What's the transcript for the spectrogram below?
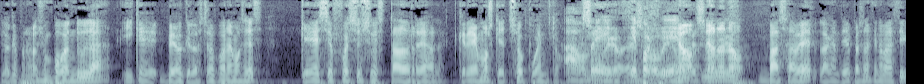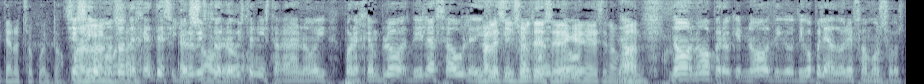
Lo que ponemos un poco en duda y que veo que los tres ponemos es que ese fuese su estado real. Creemos que echó cuento. Ah, hombre, obvio, es 100%. obvio. no, no, no, no. Vas a ver la cantidad de personas que nos va a decir que no echó cuento. Sí, sí, un montón de gente. Si yo lo he visto, lo he visto en Instagram hoy. Por ejemplo, Dile a Saúl le dice les que echa el insultes, eh, cuento. que se nos no, van. No, no, pero que no, digo, digo peleadores famosos.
